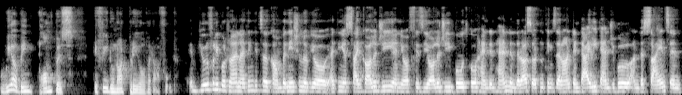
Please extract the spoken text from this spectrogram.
we are being pompous if we do not pray over our food. Beautifully put, Ryan. I think it's a combination of your, I think your psychology and your physiology both go hand in hand. And there are certain things that aren't entirely tangible under science. And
